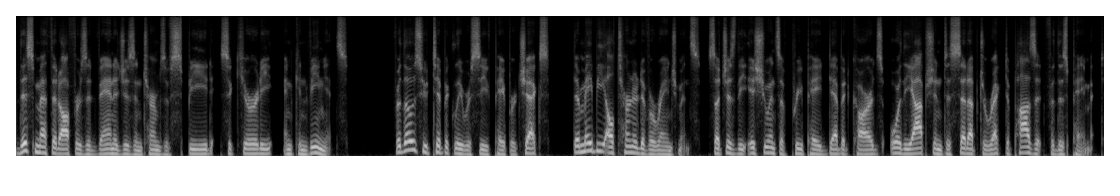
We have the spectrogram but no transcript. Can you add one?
This method offers advantages in terms of speed, security, and convenience. For those who typically receive paper checks, there may be alternative arrangements, such as the issuance of prepaid debit cards or the option to set up direct deposit for this payment.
